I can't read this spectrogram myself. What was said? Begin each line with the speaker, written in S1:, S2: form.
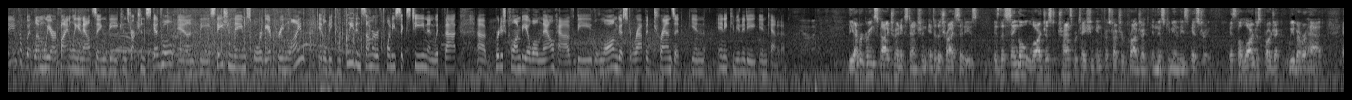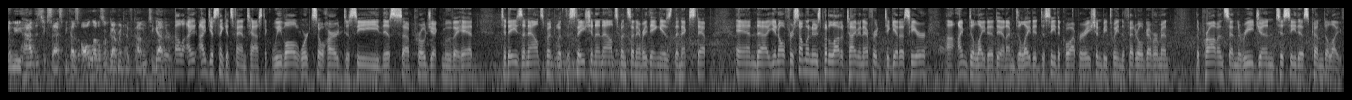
S1: Coquitlam, we are finally announcing the construction schedule and the station names for the Evergreen Line. It'll be complete in summer of 2016, and with that, uh, British Columbia will now have the longest rapid transit in any community in Canada.
S2: The Evergreen SkyTrain extension into the Tri Cities is the single largest transportation infrastructure project in this community's history. It's the largest project we've ever had, and we have the success because all levels of government have come together.
S3: Well, I, I just think it's fantastic. We've all worked so hard to see this uh, project move ahead. Today's announcement with the station announcements and everything is the next step. And, uh, you know, for someone who's put a lot of time and effort to get us here, uh, I'm delighted, and I'm delighted to see the cooperation between the federal government, the province, and the region to see this come to life.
